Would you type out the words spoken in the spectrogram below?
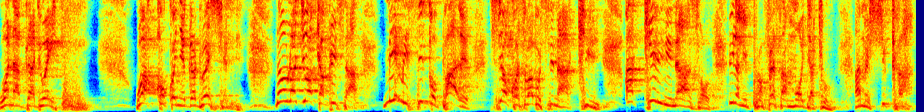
wana graduate wako kwenye graduation. Na unajua kabisa mimi siko pale sio kwa sababu sina akili. Akili ninazo ila ni profesa mmoja tu. Ameshika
